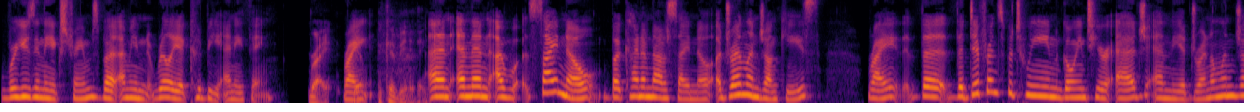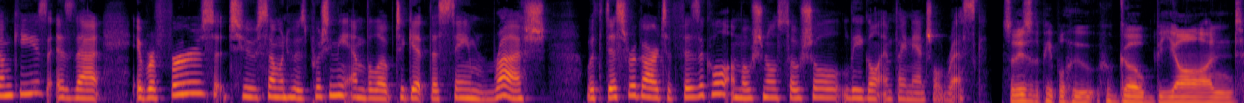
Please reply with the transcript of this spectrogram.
we're using the extremes, but I mean, really, it could be anything. Right. Right. Yeah, it could be anything. And and then I side note, but kind of not a side note, adrenaline junkies, right? The the difference between going to your edge and the adrenaline junkies is that it refers to someone who is pushing the envelope to get the same rush with disregard to physical, emotional, social, legal, and financial risk. So these are the people who who go beyond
